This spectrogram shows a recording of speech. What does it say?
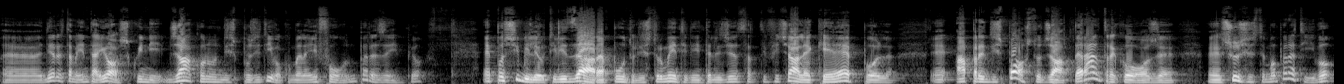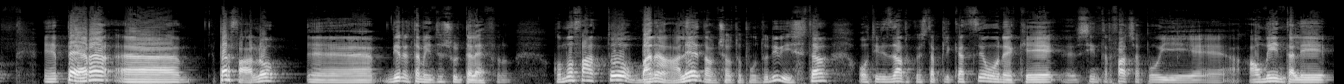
eh, direttamente iOS, quindi già con un dispositivo come l'iPhone, per esempio, è possibile utilizzare appunto gli strumenti di intelligenza artificiale che Apple eh, ha predisposto già per altre cose eh, sul sistema operativo eh, per, eh, per, farlo eh, direttamente sul telefono. Come ho fatto? Banale da un certo punto di vista, ho utilizzato questa applicazione che si interfaccia poi, aumenta le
